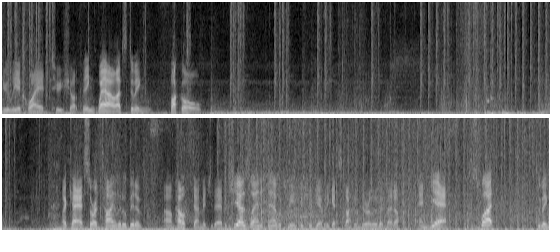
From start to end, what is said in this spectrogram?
newly acquired two-shot thing. Wow, that's doing fuck all. Okay, I saw a tiny little bit of um, health damage there, but she has landed now, which means we should be able to get stuck into her a little bit better. And yeah, despite doing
